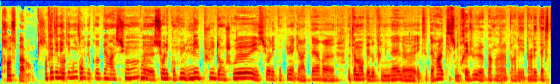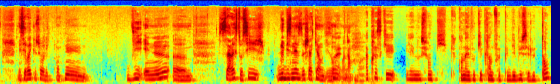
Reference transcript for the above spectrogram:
transparente. En fait, des mécanismes de coopération euh, sur les contenus les plus dangereux et sur les contenus à caractère euh, notamment pédocriminel, euh, etc., qui sont prévus par, par, les, par les textes. Mais c'est vrai que sur les contenus dits haineux, ça reste aussi le business de chacun, disons. Voilà. Après, ce qui est, il y a une notion qu'on a évoquée plein de fois depuis le début, c'est le temps.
